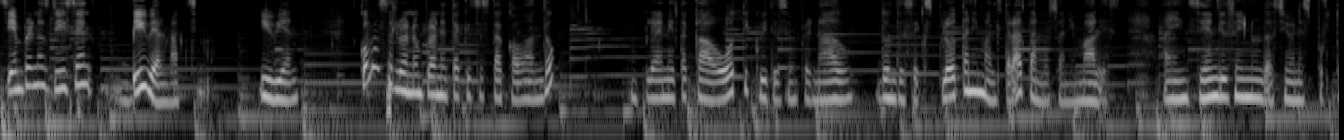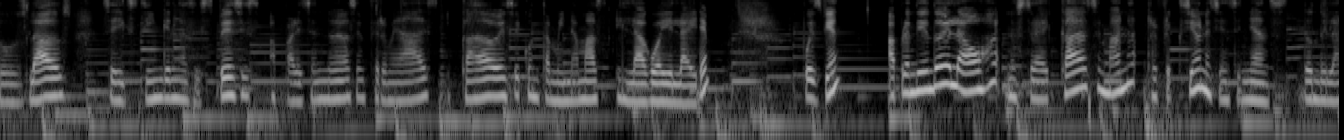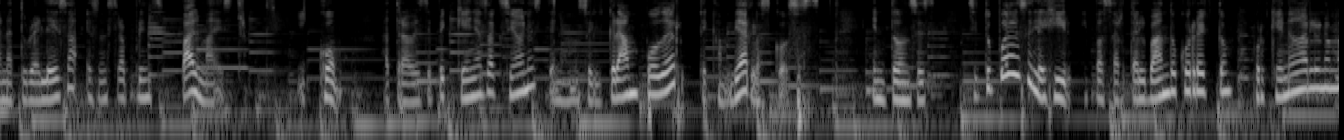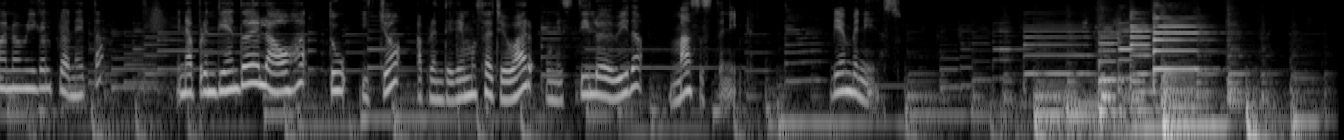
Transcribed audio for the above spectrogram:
Siempre nos dicen vive al máximo. Y bien, ¿cómo hacerlo en un planeta que se está acabando? Un planeta caótico y desenfrenado, donde se explotan y maltratan los animales. Hay incendios e inundaciones por todos lados, se extinguen las especies, aparecen nuevas enfermedades y cada vez se contamina más el agua y el aire. Pues bien, Aprendiendo de la hoja nos trae cada semana reflexiones y enseñanzas, donde la naturaleza es nuestra principal maestra y cómo, a través de pequeñas acciones, tenemos el gran poder de cambiar las cosas. Entonces, si tú puedes elegir y pasarte al bando correcto, ¿por qué no darle una mano amiga al planeta? En Aprendiendo de la hoja, tú y yo aprenderemos a llevar un estilo de vida más sostenible. Bienvenidos.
